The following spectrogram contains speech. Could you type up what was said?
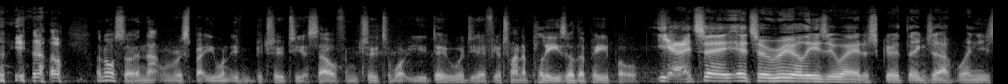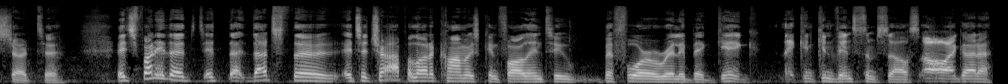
you know. And also, in that respect, you wouldn't even be true to yourself and true to what you do, would you? If you're trying to please other people. Yeah, it's a it's a real easy way to screw things up when you start to. It's funny that it that, that's the it's a trap a lot of comics can fall into before a really big gig. They can convince themselves, oh, I gotta.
